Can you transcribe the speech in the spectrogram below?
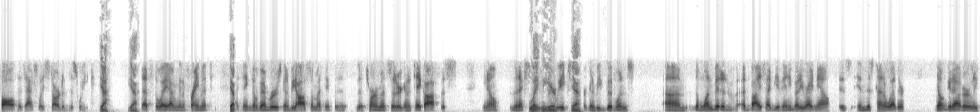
fall has actually started this week. Yeah. Yeah. That's the way I'm going to frame it. Yep. I think November is going to be awesome. I think the the tournaments that are going to take off this, you know, the next Late two, in the year. weeks Yeah. are going to be good ones. Um, the one bit of advice I'd give anybody right now is in this kind of weather, don't get out early,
